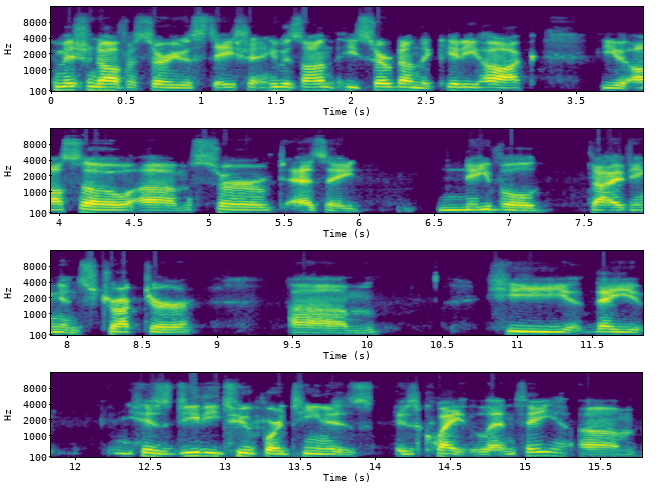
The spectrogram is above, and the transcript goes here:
commissioned officer. He was stationed. He was on. He served on the Kitty Hawk. He also um, served as a naval diving instructor. Um, he they his DD two fourteen is is quite lengthy. Um,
